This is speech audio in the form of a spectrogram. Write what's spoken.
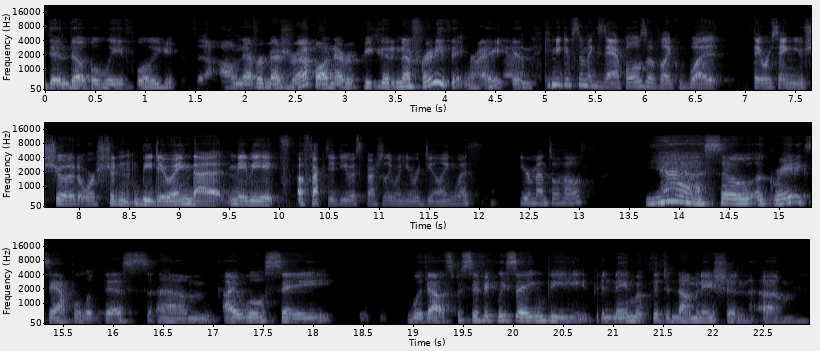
then they'll believe, well, you, I'll never measure up. I'll never be good enough for anything, right? Yeah. And can you give some examples of like what they were saying you should or shouldn't be doing that maybe affected you, especially when you were dealing with your mental health? Yeah, so a great example of this, um, I will say, without specifically saying the, the name of the denomination, um,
